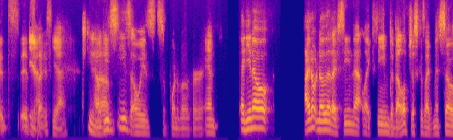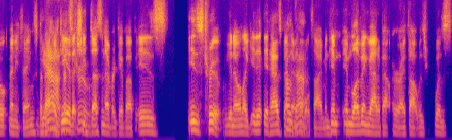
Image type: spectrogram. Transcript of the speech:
It's it's yeah, nice. yeah. You know, Um, he's he's always supportive of her, and and you know, I don't know that I've seen that like theme develop just because I've missed so many things. But Yeah, that idea that that's she doesn't ever give up is is true. You know, like it it has been Oh, there that. the whole time, and him him loving that about her, I thought was was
